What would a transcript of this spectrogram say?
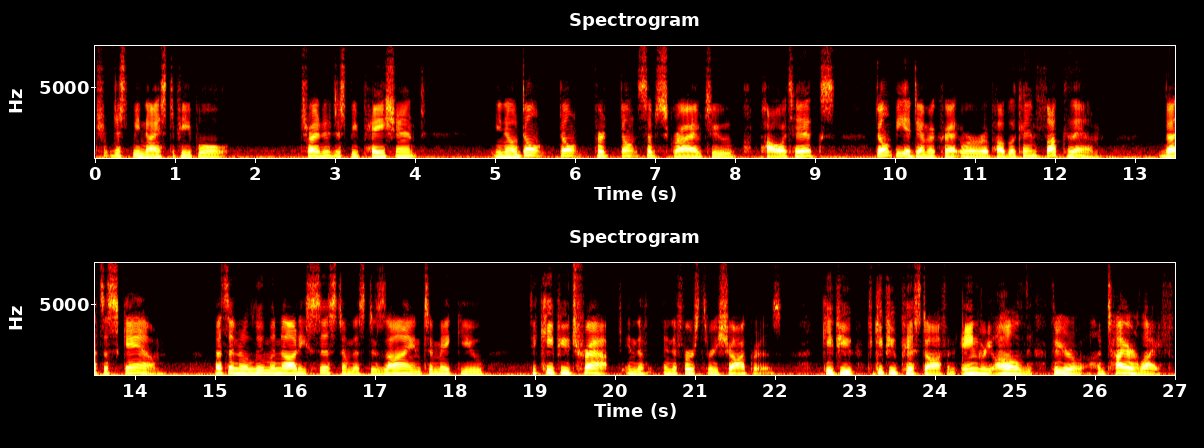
tr- just be nice to people. Try to just be patient. You know, don't don't don't subscribe to p- politics. Don't be a Democrat or a Republican. Fuck them. That's a scam. That's an Illuminati system that's designed to make you to keep you trapped in the in the first three chakras. Keep you to keep you pissed off and angry all the, through your entire life.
